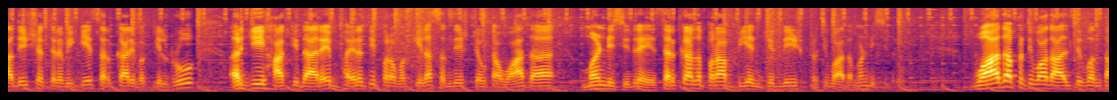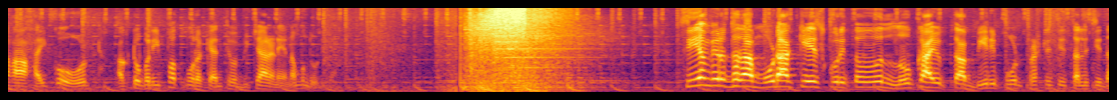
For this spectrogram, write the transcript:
ಆದೇಶ ತೆರವಿಗೆ ಸರ್ಕಾರಿ ವಕೀಲರು ಅರ್ಜಿ ಹಾಕಿದ್ದಾರೆ. ಭೈರತಿ ಪರ ವಕೀಲ ಸಂದೇಶ್ ಚೌಟ ವಾದ ಮಂಡಿಸಿದರೆ, ಸರ್ಕಾರದ ಪರ ಬಿಎನ್ ಜಗದೀಶ್ ಪ್ರತಿವಾದ ಮಂಡಿಸಿದರು. ವಾದ ಪ್ರತಿವಾದ ಆಲಿಸಿರುವಂತಹ ಹೈಕೋರ್ಟ್ ಅಕ್ಟೋಬರ್ ಇಪ್ಪತ್ಮೂರಕ್ಕೆ ಅಂತಿಮ ವಿಚಾರಣೆಯನ್ನು ಮುಂದೂಡಿದೆ. ಸಿಎಂ ವಿರುದ್ಧದ ಮೂಡಾ ಕೇಸ್ ಕುರಿತು ಲೋಕಾಯುಕ್ತ ಬಿ ರಿಪೋರ್ಟ್ ಪ್ರಶ್ನಿಸಿ ಸಲ್ಲಿಸಿದ್ದ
